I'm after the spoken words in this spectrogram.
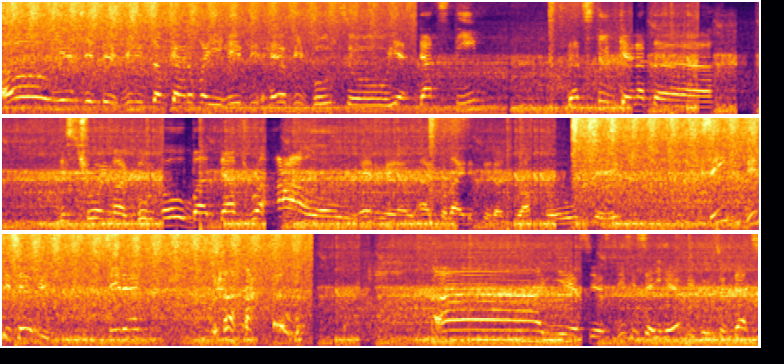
Oh yes, yes, yes. This is some kind of a heavy, heavy boat. So yes, that steam, that steam cannot uh, destroy my boat. Oh, but that rock. Oh, anyway, I, I collided to that rock. Okay. See? This is heavy. See that? ah, yes, yes. This is a heavy boat. So that's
